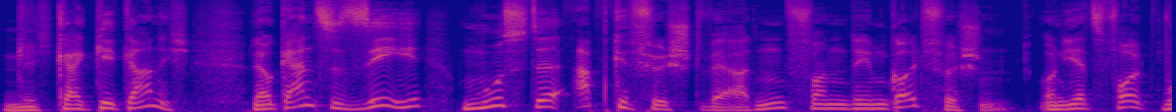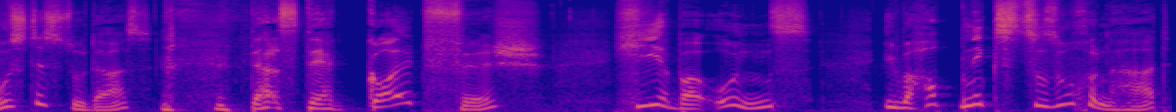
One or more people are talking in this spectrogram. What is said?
Nicht. Ge- Geht gar nicht. Der ganze See musste abgefischt werden von den Goldfischen. Und jetzt folgt, wusstest du das? dass der Goldfisch hier bei uns überhaupt nichts zu suchen hat,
